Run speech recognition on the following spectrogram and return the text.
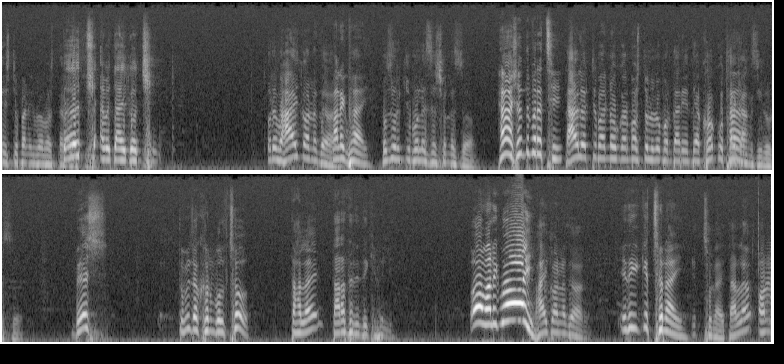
মিষ্টি পানির ব্যবস্থা বেশ আমি তাই করছি। ওরে ভাই কর্ণধর মানিক ভাই। হুজুর কি বলেছে শুনেছো? হ্যাঁ শুনতে পেরেছি। তাহলে একটিবার নৌকার মস্তলের উপর দাঁড়িয়ে দেখো কোথায় হ্যাঁ। কাংসিল উঠছে। বেশ তুমি যখন বলছো তাহলে তাড়াতাড়ি দেখে ফেলি। ও মানিক ভাই! ভাই কর্ণধর এদিকে কিচ্ছু নাই। কিচ্ছু নাই তাহলে অন্য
